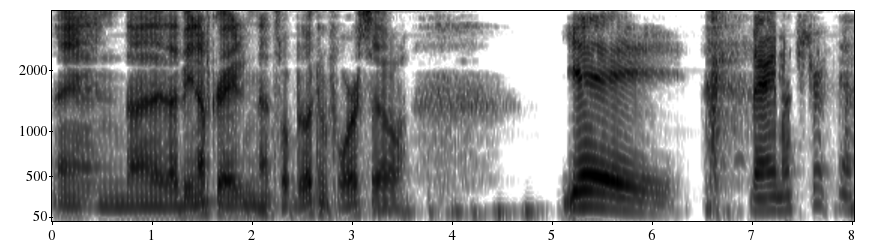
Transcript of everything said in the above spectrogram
and uh, that'd be an upgrade, and that's what we're looking for. So, yay! Very much true. Yeah.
